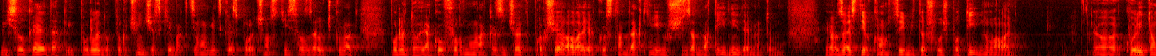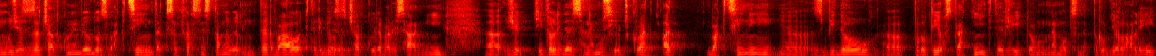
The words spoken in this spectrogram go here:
vysoké, tak i podle doporučení České vakcinologické společnosti se lze očkovat podle toho, jakou formu nákazy člověk prošel, ale jako standardně už za dva týdny, dejme tomu. Jo, za jistý okolností by to šlo už po týdnu, ale kvůli tomu, že z začátku nebylo dost vakcín, tak se vlastně stanovil interval, který byl z začátku 90 dní, eh, že tito lidé se nemusí očkovat a vakcíny eh, zbydou pro ty ostatní, kteří to nemoc neprodělali.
